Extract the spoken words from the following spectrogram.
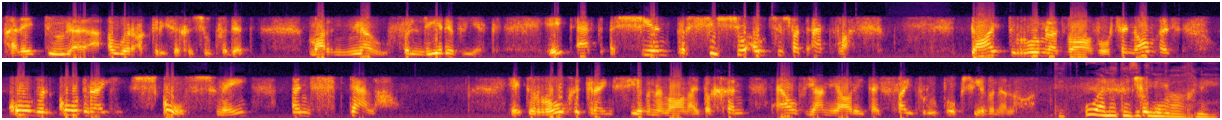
Hulle het toe 'n uh, ouer aktrise gesoek vir dit. Maar nou, verlede week, het ek 'n seun presies so oud soos wat ek was. Daai droom laat waar word. Sy naam is Kolder Kodrey Skols, nê, nee, in Stella. Het 'n rol gekry in Sewende Laan. Hy begin 11 Januarie, het hy 5 roepe op Sewende Laan. Dit o, en ek kan seker nie wag nie.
